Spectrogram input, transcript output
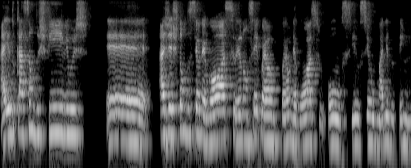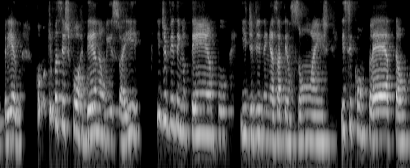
a educação dos filhos, é, a gestão do seu negócio, eu não sei qual é, o, qual é, o, negócio, ou se o seu marido tem um emprego, como que vocês coordenam isso aí e dividem o tempo, e dividem as atenções, e se completam.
